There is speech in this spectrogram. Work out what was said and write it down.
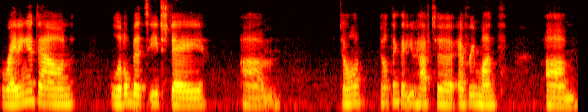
writing it down, little bits each day. Um, don't don't think that you have to every month um,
